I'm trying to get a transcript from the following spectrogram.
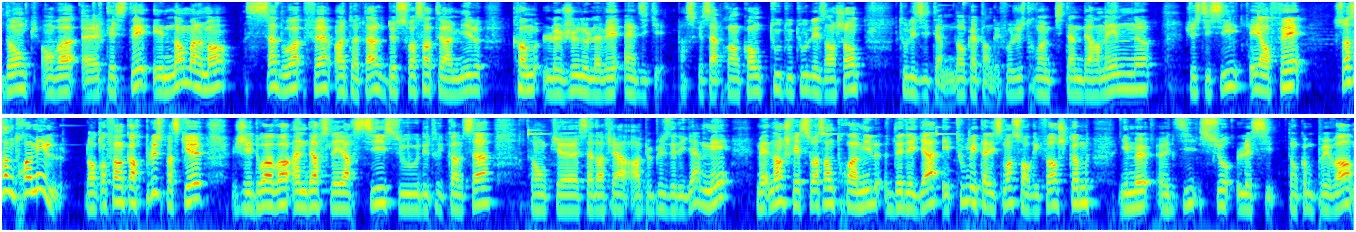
Donc on va euh, tester et normalement ça doit faire un total de 61 000 comme le jeu nous l'avait indiqué. Parce que ça prend en compte tout, tout, tous les enchantes, tous les items. Donc attendez, il faut juste trouver un petit Enderman juste ici. Et on fait 63 000 donc on fait encore plus parce que je dois avoir Under Slayer 6 ou des trucs comme ça. Donc euh, ça doit faire un peu plus de dégâts. Mais maintenant je fais 63 000 de dégâts et tous mes talismans sont reforged comme il me euh, dit sur le site. Donc comme vous pouvez voir,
